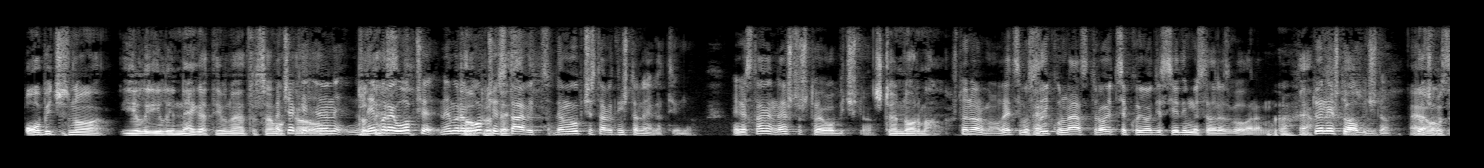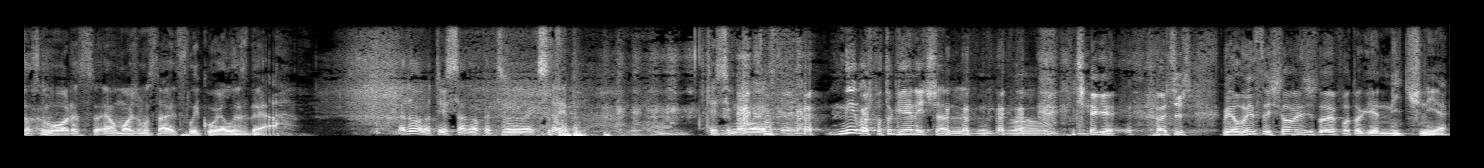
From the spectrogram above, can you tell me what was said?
obično ili, ili negativno, eto, samo Pa čekaj, kao ne, ne protest. moraju uopće, ne moraju uopće staviti, ne moraju uopće staviti ništa negativno. Nego stavlja nešto što je obično. Što je normalno. Što je normalno. Recimo sliku nas trojice koji ovdje sjedimo i sad razgovaramo. Da. To je nešto obično. Evo, sad. Voras, evo, možemo staviti sliku LSD-a. A dobro, ti sad opet uh, ekstreman. Ti si malo ekstreman. Nije baš fotogeničan. no. Čekaj, hoćeš, jel misliš, što misliš što je fotogeničnije?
